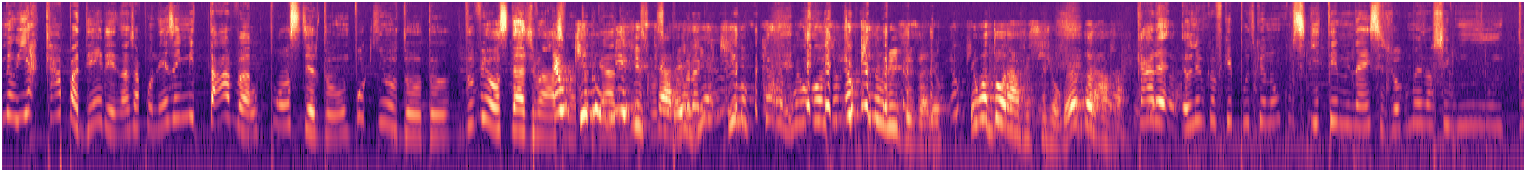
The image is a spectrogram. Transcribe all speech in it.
Meu, e a capa dele na japonesa imitava o pôster do um pouquinho do, do, do Velocidade É Máxima. o Keanu tá? Reeves, cara. Eu vi aquilo, cara. Eu, eu, é o Keanu Reeves, velho. Eu adorava esse jogo, eu adorava. Cara, eu lembro que eu fiquei puto que eu não consegui terminar esse jogo, mas eu achei muito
